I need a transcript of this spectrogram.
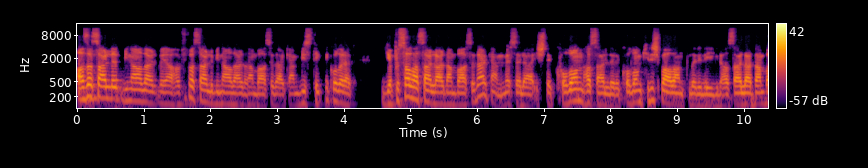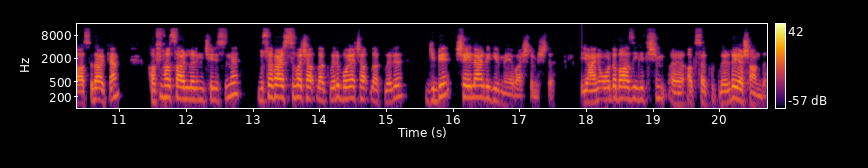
Az hasarlı binalar veya hafif hasarlı binalardan bahsederken biz teknik olarak yapısal hasarlardan bahsederken mesela işte kolon hasarları, kolon kiriş bağlantıları ile ilgili hasarlardan bahsederken hafif hasarların içerisine bu sefer sıva çatlakları, boya çatlakları gibi şeyler de girmeye başlamıştı. Yani orada bazı iletişim e, aksaklıkları da yaşandı.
